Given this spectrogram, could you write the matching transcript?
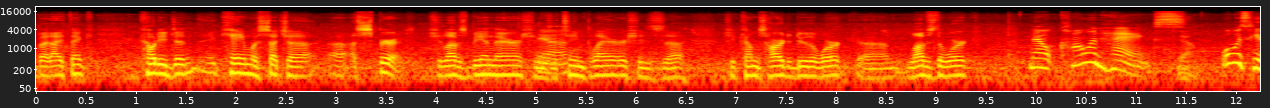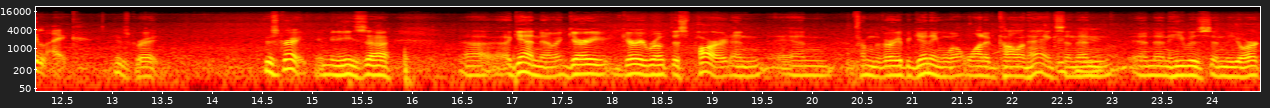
but I think Cote did, came with such a, a, spirit. She loves being there. She's Yeah. a team player. She's uh, she comes hard to do the work, um, loves the work. Now, Colin Hanks. Yeah. What was he like? He was great. He was great. I mean, he's uh, uh, again. I mean, Gary Gary wrote this part, and and from the very beginning wanted Colin Hanks, and then and then he was in New York.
